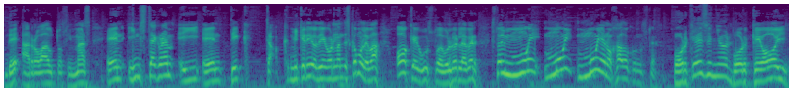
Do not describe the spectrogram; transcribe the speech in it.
de arroba autos y más en Instagram y en TikTok. Mi querido Diego Hernández, ¿cómo le va? Oh, qué gusto de volverle a ver. Estoy muy, muy, muy enojado con usted. ¿Por qué, señor? Porque hoy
